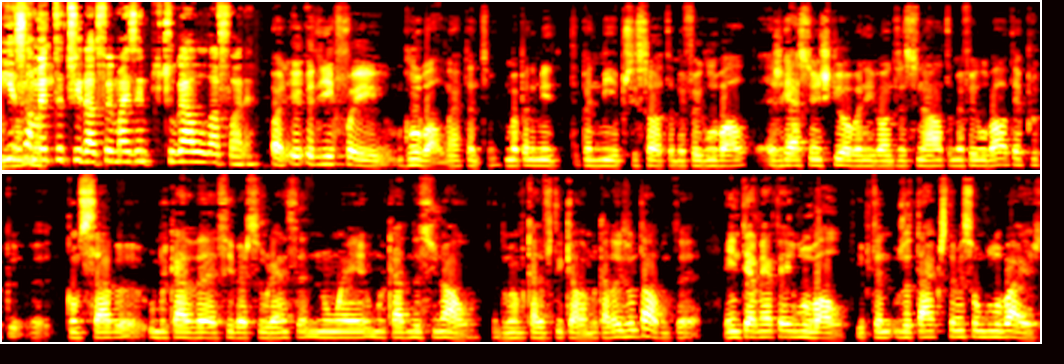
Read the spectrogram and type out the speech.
E esse aumento nós... de atividade foi mais em Portugal ou lá fora? Olha, eu, eu diria que foi global, não é? Portanto, uma pandemia, pandemia por si só também foi global, as reações que houve a nível internacional também foi global, até porque, eh, como se sabe, o mercado da cibersegurança não é um mercado nacional, não é um mercado vertical, é um mercado horizontal. Portanto, a internet é global e, portanto, os ataques também são globais.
